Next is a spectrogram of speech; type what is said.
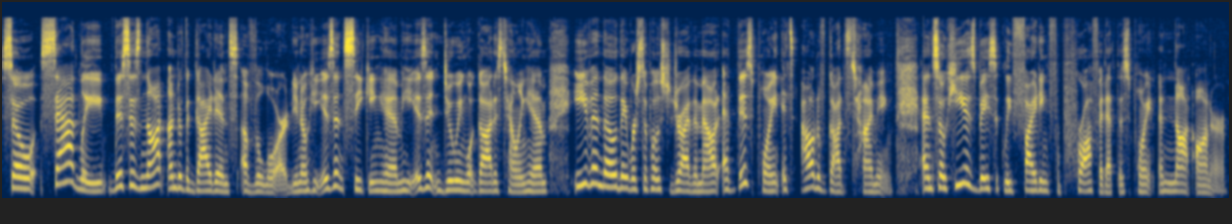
So sadly, this is not under the guidance of the Lord. You know, he isn't seeking him, he isn't doing what God is telling him them, even though they were supposed to drive them out. At this point, it's out of God's timing. And so he is basically fighting for profit at this point and not honor.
